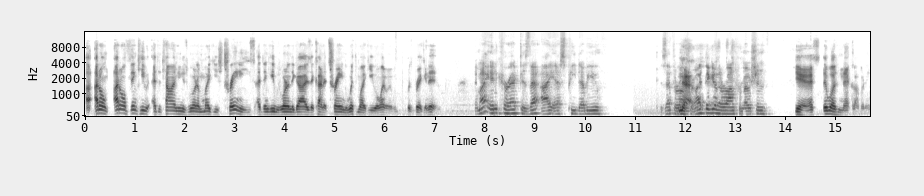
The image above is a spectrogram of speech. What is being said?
I, I don't I don't think he at the time he was one of Mikey's trainees. I think he was one of the guys that kind of trained with Mikey when Mikey was breaking in. Am I incorrect? Is that ISPW? Is that the wrong? No. I think of the wrong promotion. Yeah, it's, it wasn't that company.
